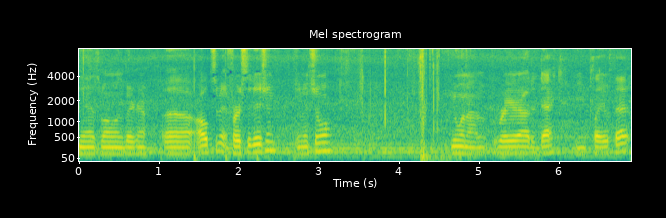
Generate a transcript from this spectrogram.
Yeah, that's one in the background. Uh, Ultimate First Edition, Dimensional. You want to rare out a deck, you play with that.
